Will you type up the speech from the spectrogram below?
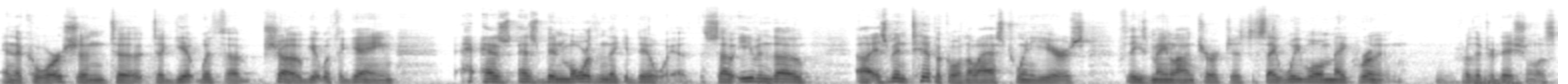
and the coercion to, to get with the show, get with the game, has has been more than they could deal with. So even though uh, it's been typical in the last 20 years for these mainline churches to say we will make room for the traditionalist,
